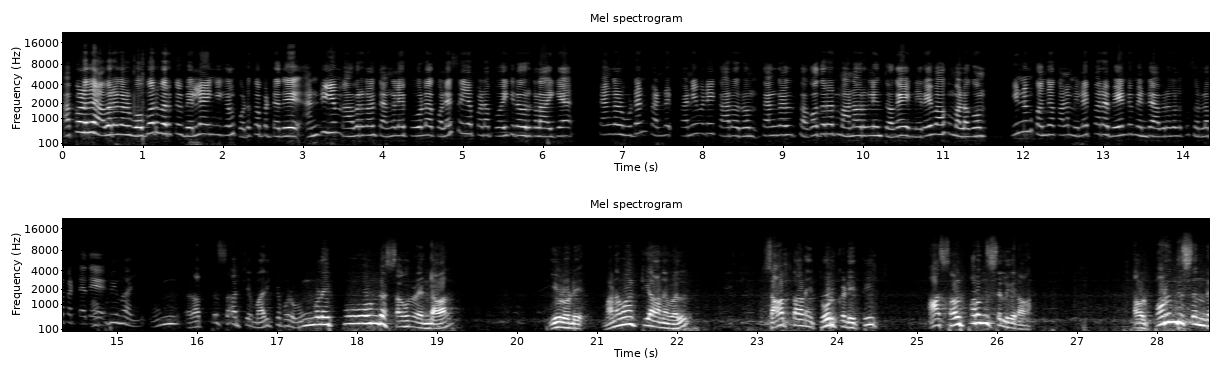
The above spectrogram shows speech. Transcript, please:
அப்பொழுது அவர்கள் ஒவ்வொருவருக்கும் வெள்ளை அங்கிகள் கொடுக்கப்பட்டது. அன்றியும் அவர்கள் தங்களைப் போல கொலை செய்யப்பட போகிறவர்களாகிய தங்கள் உடன் பணி பணிவிடைக்காரரும் தங்கள் சகோதரர் மாணவர்களின் தொகை நிறைவாகும் அளவும் இன்னும் கொஞ்ச காலம் இளைப்பற வேண்டும் என்று அவர்களுக்கு சொல்லப்பட்டது. அப்படின்னா உங் ரத்த சாட்சியை மறிக்கப்படும் உங்களை போன்ற சகோதரர் என்றால் இவளுடைய மனவாட்டியானவள் சாத்தானை தோற்கடித்து ஆசால் பறந்து செல்கிறார் அவள் பறந்து சென்ற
